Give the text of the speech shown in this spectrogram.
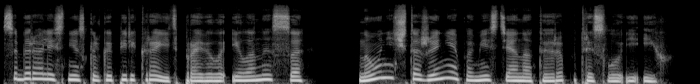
собирались несколько перекроить правила Илонесса, но уничтожение поместья Анатера потрясло и их.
